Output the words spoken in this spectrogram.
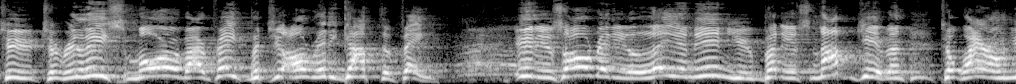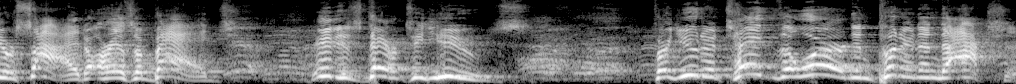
to, to release more of our faith, but you already got the faith. It is already laying in you, but it's not given to wear on your side or as a badge. It is there to use. For you to take the word and put it into action.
